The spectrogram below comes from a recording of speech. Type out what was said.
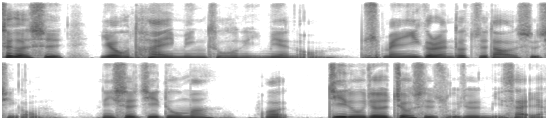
这个是犹太民族里面哦，每一个人都知道的事情哦。你是基督吗？哦，基督就是救世主，就是弥赛亚。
